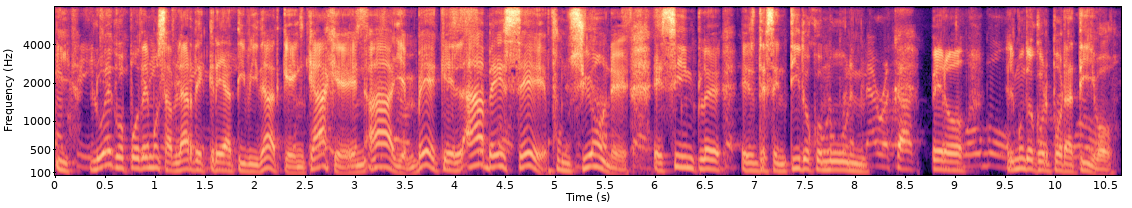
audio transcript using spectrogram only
Y luego podemos hablar de creatividad que encaje en A y en B, que el ABC funcione. Es simple, es de sentido común, pero el mundo corporativo,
